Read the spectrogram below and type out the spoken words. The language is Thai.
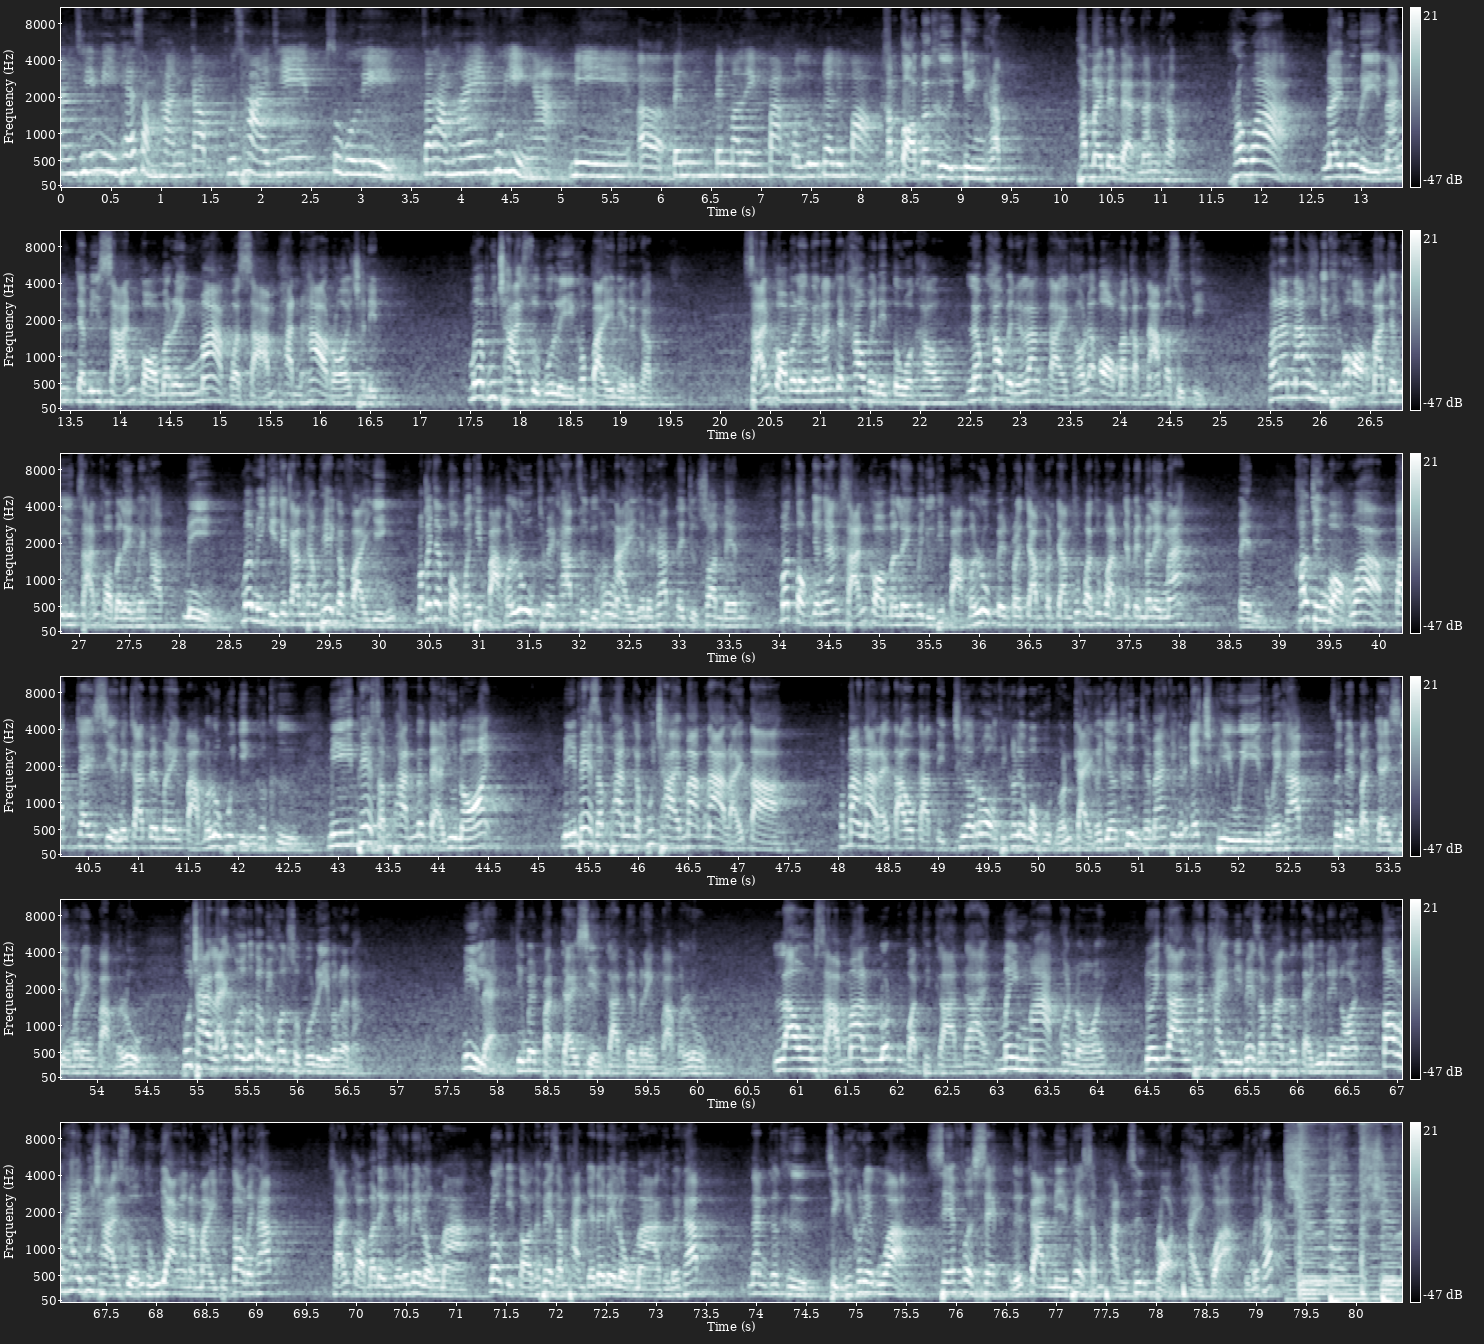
การที่มีเพศสัมพันธ์กับผู้ชายที่สูบบุหรี่จะทำให้ผู้หญิงอะมีเอ่อเป็นเป็นมะเร็งปากมดลูกได้หรือเปล่า คำตอบก็คือจริงครับ ทำไมเป็นแบบนั้นครับ เพราะว่าในบุหรี่นั้นจะมีสารก่อมะเร็งมากกว่า 3,500 ชนิด เมื่อผู้ชายสูบบุหรี่เข้าไปเนี่ยนะครับ สารก่อมะเร็งตรงนั้นจะเข้าไปในตัวเขา แล้วเข้าไปในร่างกายเขาแล้วออกมากับน้ำอสุจิ เพราะนั้นน้ำอสุจิที่เขาออกมาจะมีสารก่อมะเร็งไหมครับ มีเมื่อมีกิจกรรมทางเพศกับฝ่ายหญิง มันก็จะตกไปที่ปากมดลูกใช่ไหมครับซึ่งอยู่ข้างในใช่ไหมครับในจุดซ่อนเร้นเมื่อตกอย่างนั้นสารก่อมะเร็งไปอยู่ที่ปากมดลูกเป็นประจำประจำทุกวันทุกวันจะเป็นมะเร็งไหมเป็นเขาจึงบอกว่าปัจจัยเสี่ยงในการเป็นมะเร็งปากมดลูกผู้หญิงก็คือ มีเพศสัมพันธ์ตั้งแต่อายุน้อย มีเพศสัมพันธ์กับผู้ชายมากหน้าหลายตาเพราะมากหน้าหลายตาโอกาสติดเชื้อโรคที่เขาเรียกว่าหุ่นหงอนไก่ก็เยอะขึ้นใช่ไหมที่เขาเรียก HPV ถูกไหมครับ ซึ่งเป็นปัจจัยเสี่ยงมะเร็งปากมดลูก ผู้ชายหลายคนก็ต้องมีคนสูบบุหรี่บ้างเลยนะนี่แหละจึงเป็นปัจจัยเสี่ยงการเป็นมะเร็งปากมดลูก เราสามารถลดอุบัติการได้ไม่มากก็น้อย โดยการถ้าใครมีเพศสัมพันธ์ตั้งแต่อยู่ในน้อย ต้องให้ผู้ชายสวมถุงยางอนามัยถูกต้องไหมครับ สารก่อมะเร็งจะได้ไม่ลงมาโรคติดต่อทางเพศสัมพันธ์จะได้ไม่ลงมาถูกไหมครับ นั่นก็คือสิ่งที่เขาเรียกว่า safer sex หรือการมีเพศสัมพันธ์ซึ่งปลอดภัยกว่าถูกไหมครับ sugar, sugar.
